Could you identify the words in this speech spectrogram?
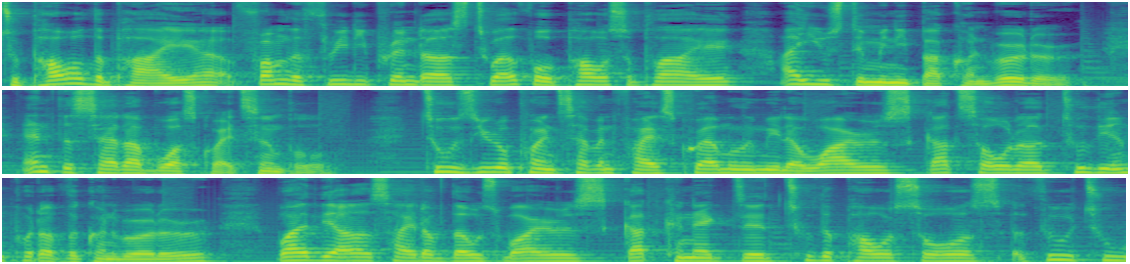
To power the Pi, uh, from the 3D printer's 12V power supply, I used a mini buck converter, and the setup was quite simple. Two 0.75 square millimeter wires got soldered to the input of the converter, while the other side of those wires got connected to the power source through two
